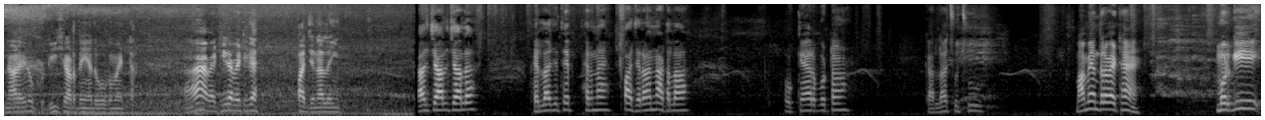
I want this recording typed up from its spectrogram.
ਨਾਲੇ ਇਹਨੂੰ ਖੁਦ ਹੀ ਛੱਡਦੇ ਆ 2 ਮਿੰਟ। ਹਾਂ, ਬੈਠੀ ਰਹਿ ਬੈਠੀ ਰਹਿ। ਭੱਜ ਨਾ ਲਈ। ਚੱਲ ਚੱਲ ਚੱਲ। ਫਿਰ ਲਾ ਜਿੱਥੇ ਫਿਰਨਾ ਭੱਜ ਲਾ ਨੱਟ ਲਾ। ਓਕੇ ਰਿਪੋਰਟਾਂ। ਕਰ ਲਾ ਚੂਚੂ ਮਾਮੇ ਅੰਦਰ ਬੈਠਾ ਹੈ। ਮੁਰਗੀ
